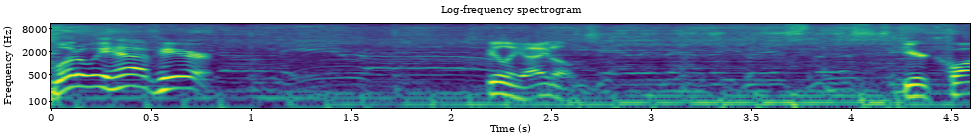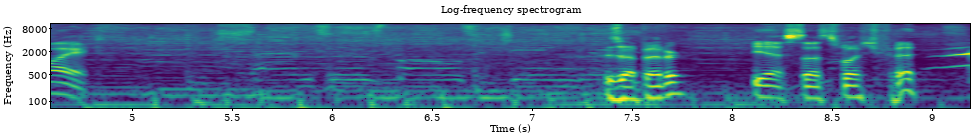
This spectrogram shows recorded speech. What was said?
What do we have here? Billy Idol. You're quiet. Is that better? Yes, that's much better.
